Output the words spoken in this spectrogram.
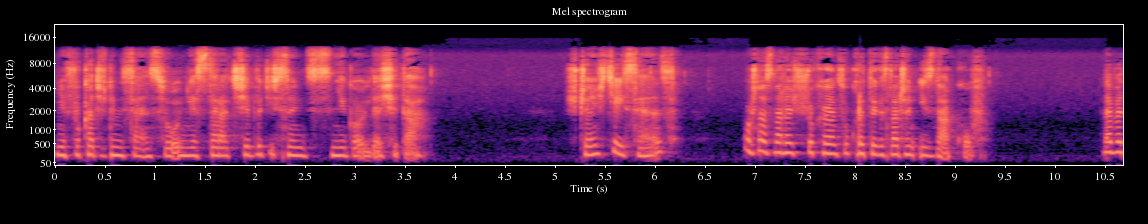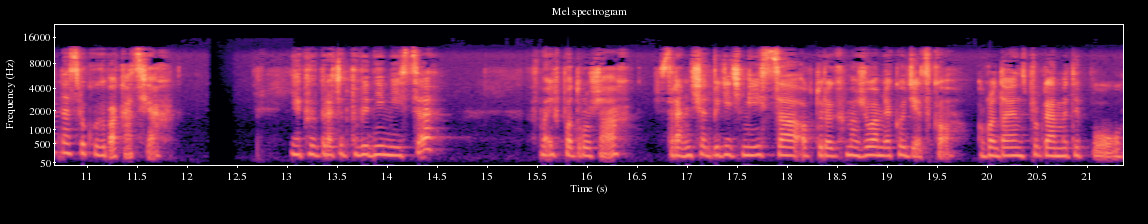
nie szukać w nim sensu, nie starać się wycisnąć z niego ile się da. Szczęście i sens można znaleźć szukając ukrytych znaczeń i znaków. Nawet na zwykłych wakacjach. Jak wybrać odpowiednie miejsce? W moich podróżach staram się odwiedzić miejsca, o których marzyłam jako dziecko, oglądając programy typu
